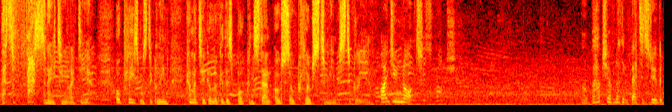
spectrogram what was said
That's a fascinating idea. Oh, please, Mr. Green, come and take a look at this book and stand oh so close to me, Mr. Green. I do not. Well, perhaps you have nothing better to do, but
